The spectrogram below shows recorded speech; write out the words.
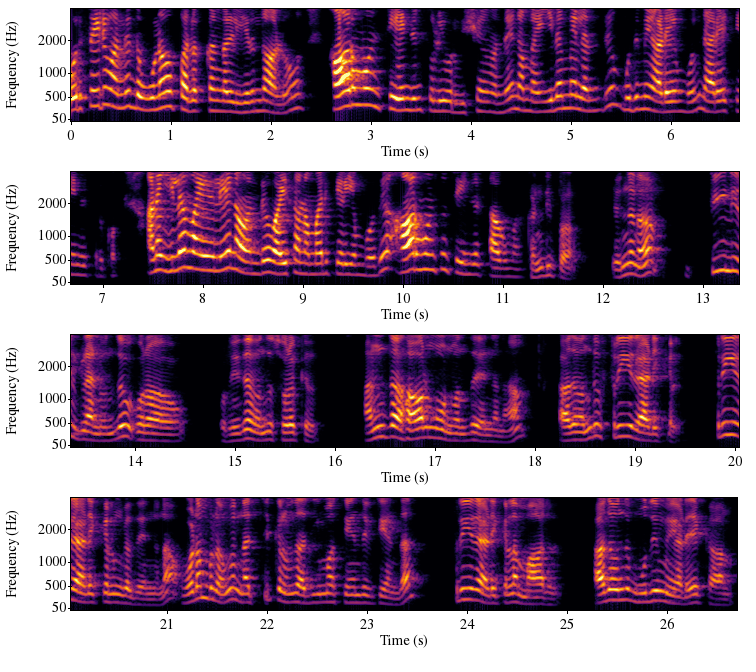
ஒரு சைடு வந்து இந்த உணவு பழக்கங்கள் இருந்தாலும் ஹார்மோன் சேஞ்சுன்னு சொல்லி ஒரு விஷயம் வந்து நம்ம இளமையிலேருந்து முதுமை அடையும் போது நிறைய சேஞ்சஸ் இருக்கும். ஆனால் இளம் வயதுலேயே நான் வந்து வயசான மாதிரி தெரியும் போது ஹார்மோன்ஸும் சேஞ்சஸ் ஆகுமா? கண்டிப்பாக என்னன்னா பீனியர் கிளாண்ட் வந்து ஒரு ஒரு இதை வந்து சுரக்குது. அந்த ஹார்மோன் வந்து என்னன்னா அது வந்து ஃப்ரீ ரேடிக்கல் ஃப்ரீ ரேடிக்கல்ங்கிறது என்னன்னா உடம்புல வந்து நச்சுக்கள் வந்து அதிகமாக சேர்ந்துக்கிட்டே இருந்தால் ஃப்ரீ ரேடிக்கலாக மாறுது. அது வந்து முதுமை அடைய காரணம்.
